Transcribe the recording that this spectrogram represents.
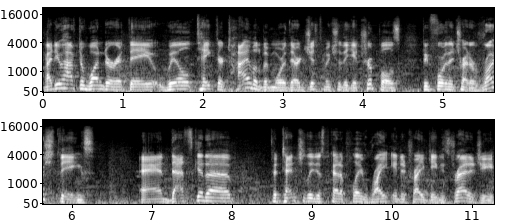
I do have to wonder if they will take their time a little bit more there just to make sure they get triples before they try to rush things. And that's going to potentially just kind of play right into Tribe Gaming strategy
